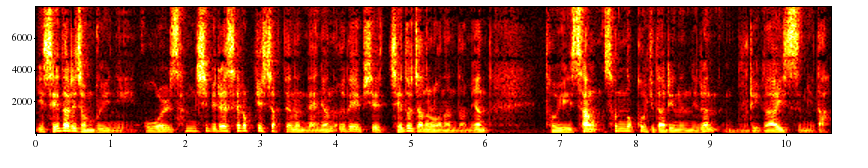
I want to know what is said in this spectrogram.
이 세 달이 전부이니 5월 30일에 새롭게 시작되는 내년 의대 입시에 재도전을 원한다면 더 이상 손 놓고 기다리는 일은 무리가 있습니다.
